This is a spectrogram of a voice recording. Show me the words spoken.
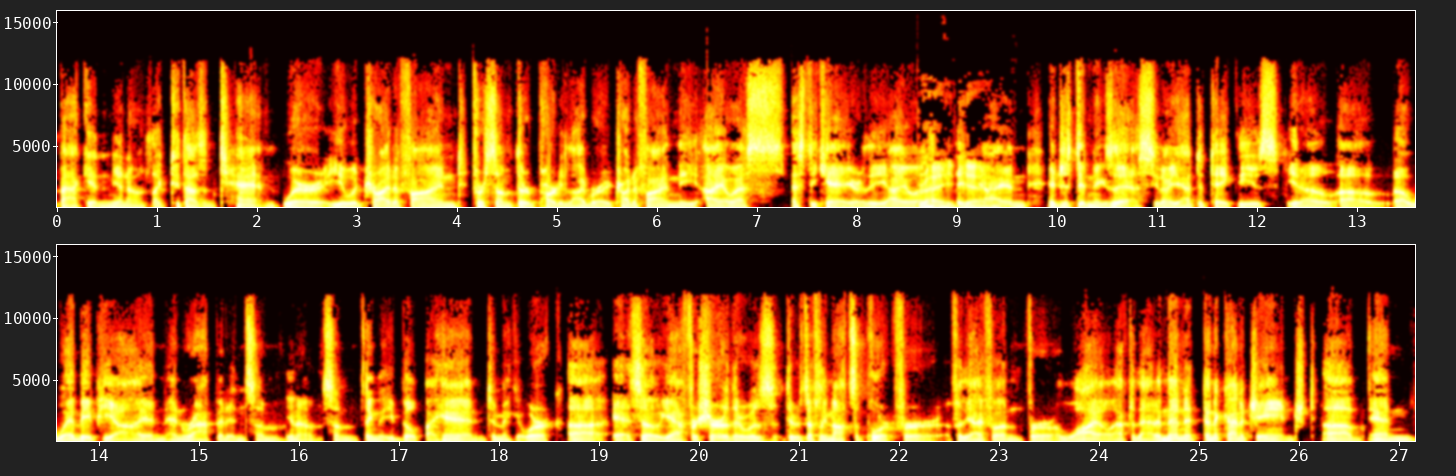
back in, you know, like 2010, where you would try to find for some third party library, try to find the iOS SDK or the iOS right, API, yeah. and it just didn't exist. You know, you had to take these, you know, uh, a web API and, and wrap it in some, you know, something that you built by hand to make it work. Uh, so yeah, for sure, there was there was definitely not support for for the iPhone for a while after that, and then it then it kind of changed, um, and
